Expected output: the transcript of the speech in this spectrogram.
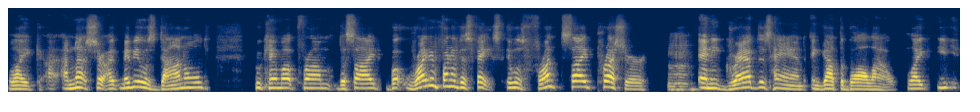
Like, I, am not sure. I, maybe it was Donald who came up from the side, but right in front of his face, it was front side pressure mm-hmm. and he grabbed his hand and got the ball out. Like it,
